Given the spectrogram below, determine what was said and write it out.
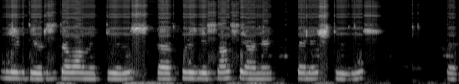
İleri diyoruz. Devam et diyoruz. Ve full lisans yani beleş diyoruz. Evet.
